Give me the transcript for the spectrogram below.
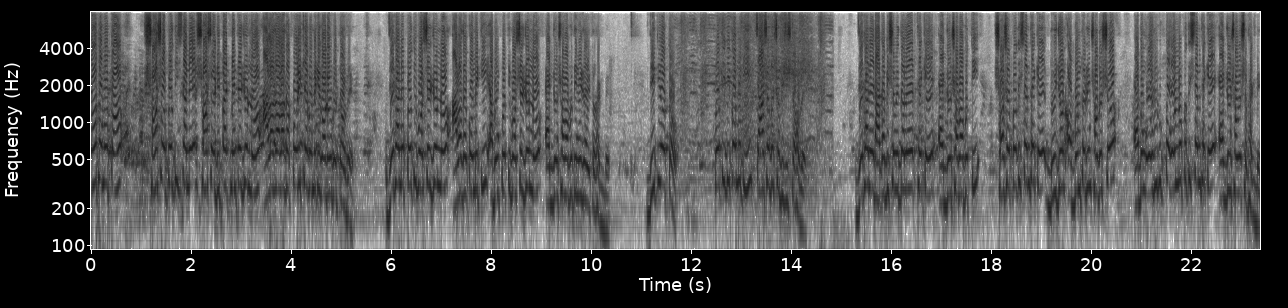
প্রথমত স্ব প্রতিষ্ঠানের স্ব ডিপার্টমেন্টের জন্য আলাদা আলাদা পরীক্ষা কমিটি গঠন করতে হবে, যেখানে প্রতি বর্ষের জন্য আলাদা কমিটি এবং প্রতি বর্ষের জন্য একজন সভাপতি নির্ধারিত থাকবে। দ্বিতীয়ত, প্রতিটি কমিটি চার সদস্য বিশিষ্ট হবে, যেখানে ঢাকা বিশ্ববিদ্যালয়ের থেকে একজন সভাপতি স্ব প্রতিষ্ঠান থেকে দুইজন অভ্যন্তরীণ সদস্য এবং অধিভুক্ত অন্য প্রতিষ্ঠান থেকে একজন সদস্য থাকবে।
